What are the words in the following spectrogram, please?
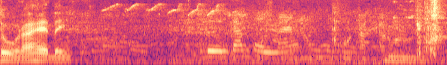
દોરા હે દહીં. હમ.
